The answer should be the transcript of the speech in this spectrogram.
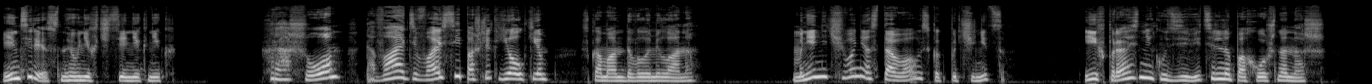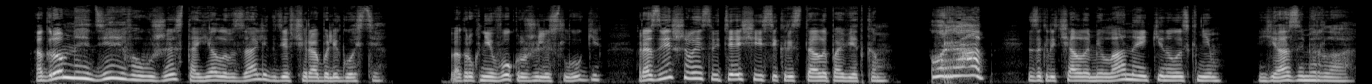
интересное у них чтение книг». «Хорошо, давай одевайся и пошли к елке, скомандовала Милана. Мне ничего не оставалось, как подчиниться. Их праздник удивительно похож на наш. Огромное дерево уже стояло в зале, где вчера были гости. Вокруг него кружили слуги, развешивая светящиеся кристаллы по веткам. «Ура!» — закричала Милана и кинулась к ним. Я замерла.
